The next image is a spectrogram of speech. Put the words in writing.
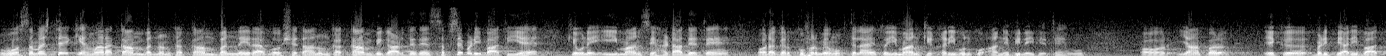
वो समझते हैं कि हमारा काम बनना, उनका काम बन नहीं रहा, वो शैतान उनका काम बिगाड़ देते हैं। सबसे बड़ी बात यह है कि उन्हें ईमान से हटा देते हैं और अगर कुफर में मुबतला हैं तो ईमान के करीब उनको आने भी नहीं देते हैं वो। और यहाँ पर एक बड़ी प्यारी बात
